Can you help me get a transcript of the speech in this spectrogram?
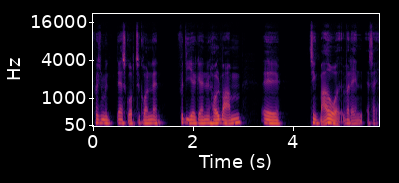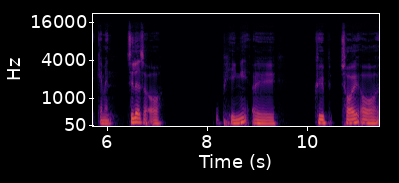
for eksempel da jeg skulle op til Grønland, fordi jeg gerne vil holde varmen. Øh, tænkte meget over, hvordan, altså kan man tillade sig at bruge penge, øh, købe tøj og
